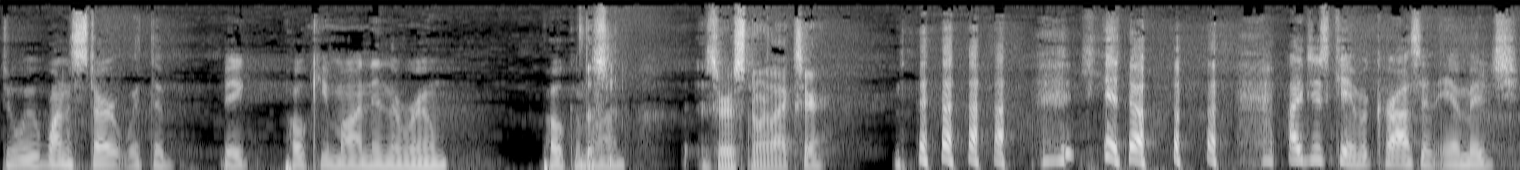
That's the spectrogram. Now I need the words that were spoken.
Do we want to start with the big Pokemon in the room? Pokemon. The sn- is there a Snorlax here? you know, I just came across an image,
